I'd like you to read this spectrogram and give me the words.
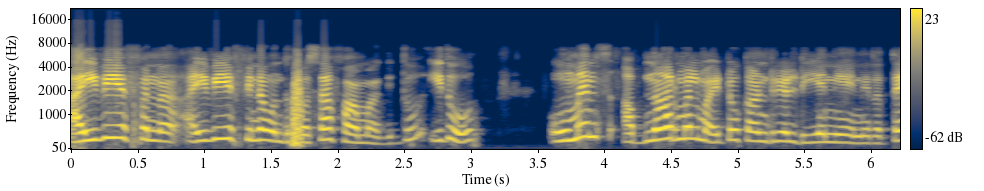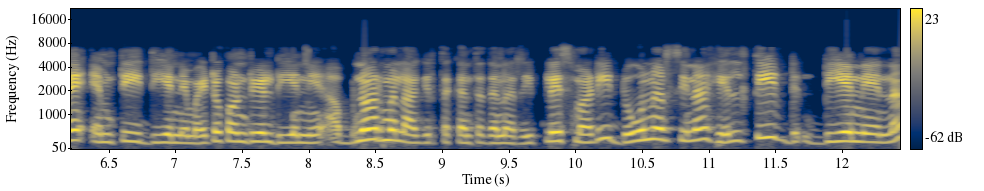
I V F ಅನ್ನ ಐ ವಿ ಎಫ್ನ ಒಂದು ಹೊಸ ಫಾರ್ಮ್ ಆಗಿದ್ದು, ಇದು women's abnormal mitochondrial D N ಏನಿರುತ್ತೆ M T D N A mitochondrial D N A abnormal ಆಗಿರ್ತಕ್ಕಂಥದನ್ನ ರಿಪ್ಲೇಸ್ ಮಾಡಿ ಡೋನರ್ಸಿನ ಹೆಲ್ತಿ ಡಿ ಎನ್ ಎನ್ನ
